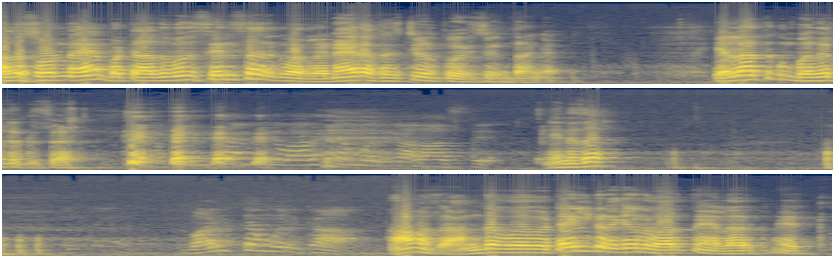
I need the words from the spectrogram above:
அதை சொன்னேன் பட் அது வந்து சென்சாருக்கு வரல. நேராக ஃபெஸ்டிவல் போயிடுச்சுட்டாங்க எல்லாத்துக்கும் பதில் இருக்கு சார் என்ன சார் வருத்தம் இருக்கா ஆமாம் சார் அந்த டைல் கிடைக்கிறது வருத்தம் எல்லாருக்குமே இருக்கு.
